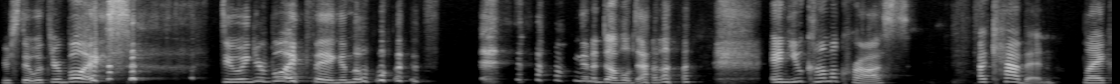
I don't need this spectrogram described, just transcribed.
You're still with your boys, doing your boy thing in the woods. I'm going to double down on. And you come across a cabin like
